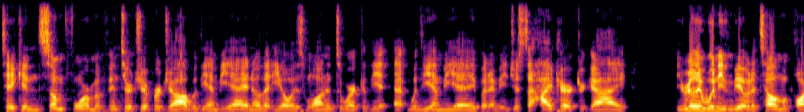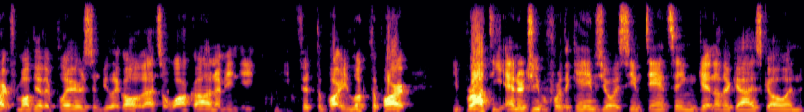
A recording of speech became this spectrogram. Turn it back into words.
taken some form of internship or job with the NBA. I know that he always wanted to work with the with the NBA, but I mean, just a high character guy. You really wouldn't even be able to tell him apart from all the other players and be like, "Oh, that's a walk on." I mean, he he fit the part. He looked the part. He brought the energy before the games. You always see him dancing, getting other guys going.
